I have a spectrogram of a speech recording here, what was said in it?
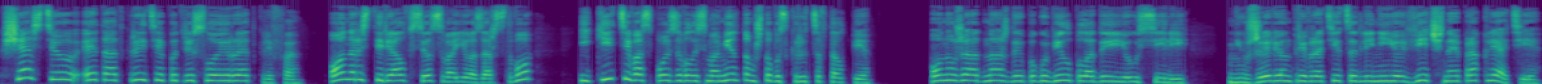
К счастью, это открытие потрясло и Рэдклиффа. Он растерял все свое озорство, и Китти воспользовалась моментом, чтобы скрыться в толпе. Он уже однажды погубил плоды ее усилий. Неужели он превратится для нее в вечное проклятие?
